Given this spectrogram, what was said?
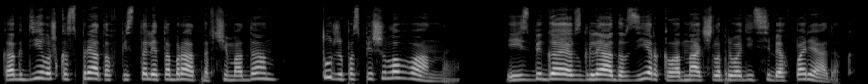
как девушка, спрятав пистолет обратно в чемодан, тут же поспешила в ванную и, избегая взгляда в зеркало, начала приводить себя в порядок.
